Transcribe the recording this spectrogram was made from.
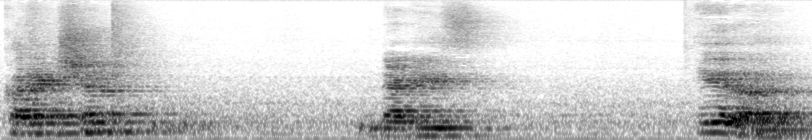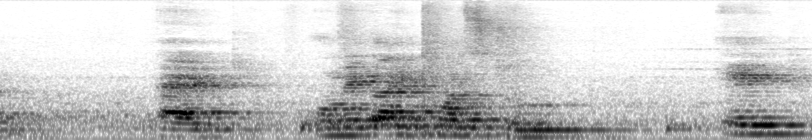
correction that is error at omega equals to 8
